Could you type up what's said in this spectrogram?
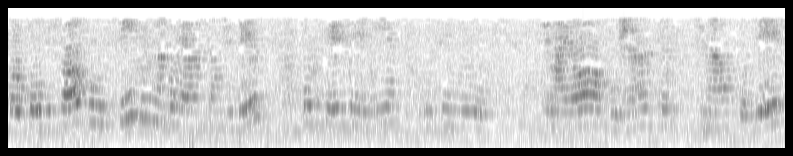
Colocou o sol como símbolo na correlação de Deus, porque seria o símbolo de maior pujança, continuar a poder,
